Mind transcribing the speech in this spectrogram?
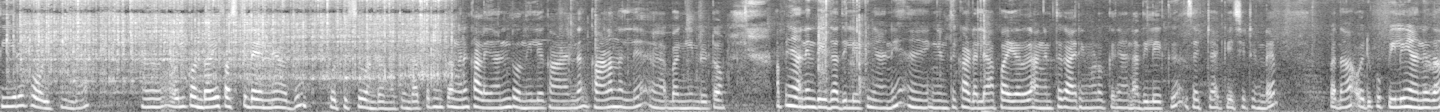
തീരെ ക്വാളിറ്റി ഇല്ല. ഒരു കൊണ്ടുപോയി ഫസ്റ്റ് ഡേ തന്നെ അത് പൊട്ടിച്ച് കൊണ്ടുവന്നിട്ടുണ്ട്. അപ്പോൾ നമുക്ക് അങ്ങനെ കളയാനും തോന്നിയില്ല. കാണാൻ കാണാൻ നല്ല ഭംഗിയുണ്ട് കേട്ടോ അപ്പോൾ ഞാൻ എന്ത് ചെയ്തു? അതിലേക്ക് ഞാൻ ഇങ്ങനത്തെ കടല പയർ അങ്ങനത്തെ കാര്യങ്ങളൊക്കെ ഞാൻ അതിലേക്ക് സെറ്റാക്കി വെച്ചിട്ടുണ്ട്. അപ്പോൾ അതാ ഒരു കുപ്പിയിൽ ഞാനിതാ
